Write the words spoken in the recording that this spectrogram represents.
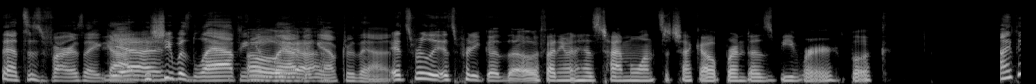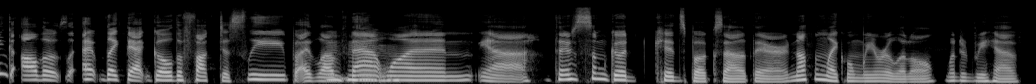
That's as far as I got. Yeah. She was laughing and Oh, laughing yeah. after that. It's really it's pretty good though. If anyone has time and wants to check out Brenda's Beaver book. I think all those I, like that go the fuck to sleep. I love that Mhm. one. Yeah. There's some good kids books out there. Nothing like when we were little. What did we have?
